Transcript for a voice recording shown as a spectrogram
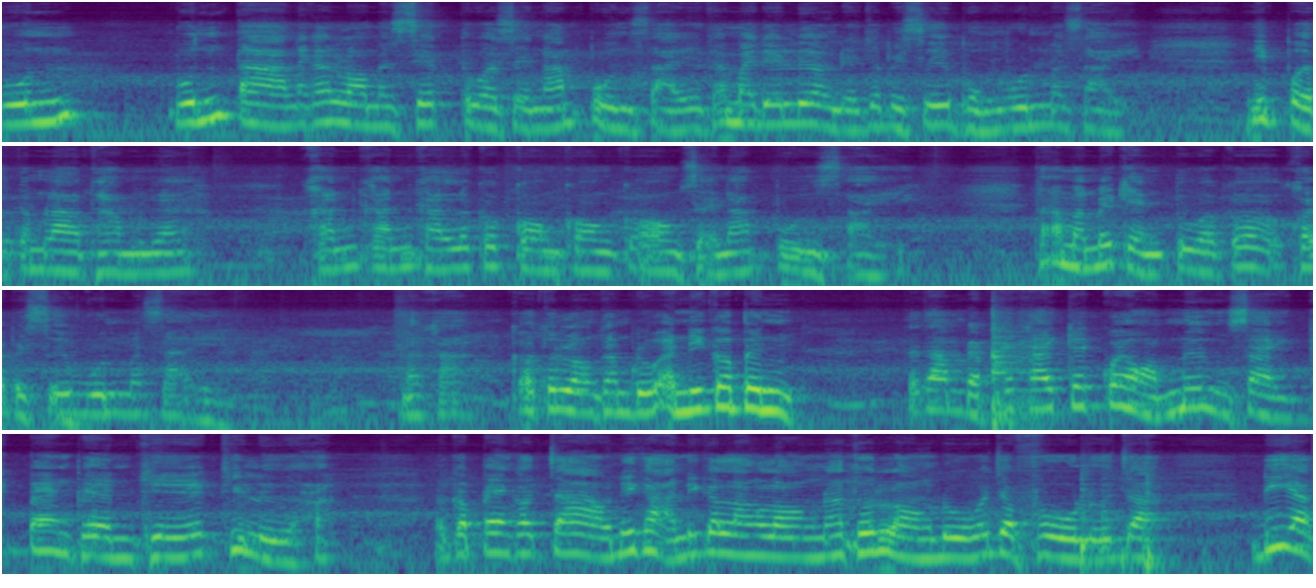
วุ้นวุ้นตาลนะคะรอมันเซ็ตตัวใส่น้ำปูนใสถ้าไม่ได้เรื่องเดี๋ยวจะไปซื้อผงวุ้นมาใส่ นี่เปิดตำราทำนะคั้นคั้นคั้นแล้วก็กองกองกองใส่น้ำปูนใส่ ถ้ามันไม่แข็งตัวก็ค่อยไปซื้อวุ้นมาใส่นะคะ ก็ทดลองทำดูอันนี้ก็เป็น จะทำแบบคล้ายๆเค้กกล้วยหอมนึ่งใส่แป้งแพนเค้กที่เหลือ แล้วก็แป้งข้าวเจ้านี่ค่ะอันนี้กำลังลองนะทดลองดูว่าจะฟูหรือจะเดี้ยง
